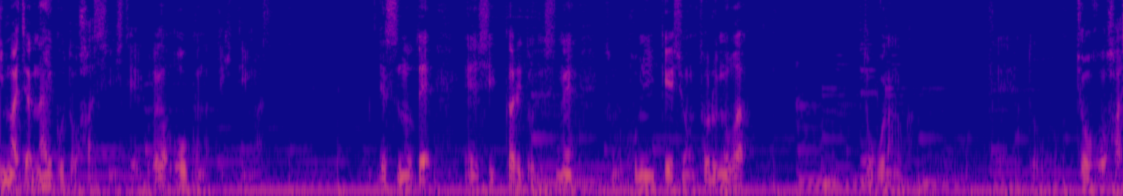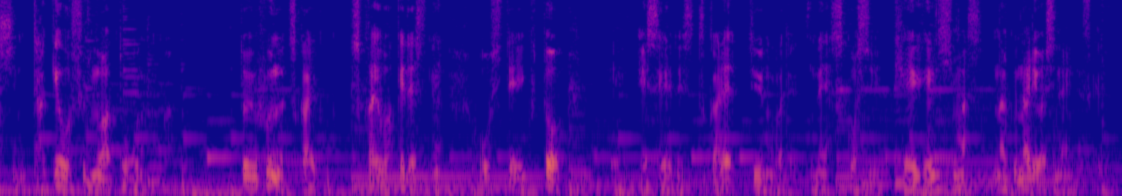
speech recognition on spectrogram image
今じゃないことを発信していることが多くなってきています。ですので、え、しっかりとですねそのコミュニケーションを取るのはどこなのか、えーと、情報発信だけをするのはどこなのか。というふうな使い使い分けですね。をしていくと、え、SNS 疲れっていうのがですね少し軽減します。なくなりはしないんですけど。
